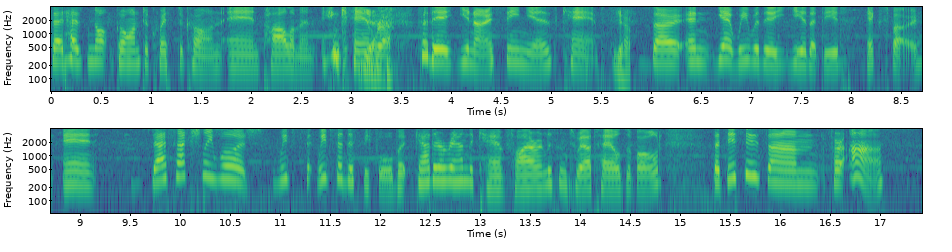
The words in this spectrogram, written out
that has not gone to Questacon and Parliament in Canberra Yeah. for their, you know, seniors camp. Yep. So, and yeah, we were the year that did Expo, and that's actually what we've we've said this before. But gather around the campfire and listen to our tales of old. But this is um, for us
